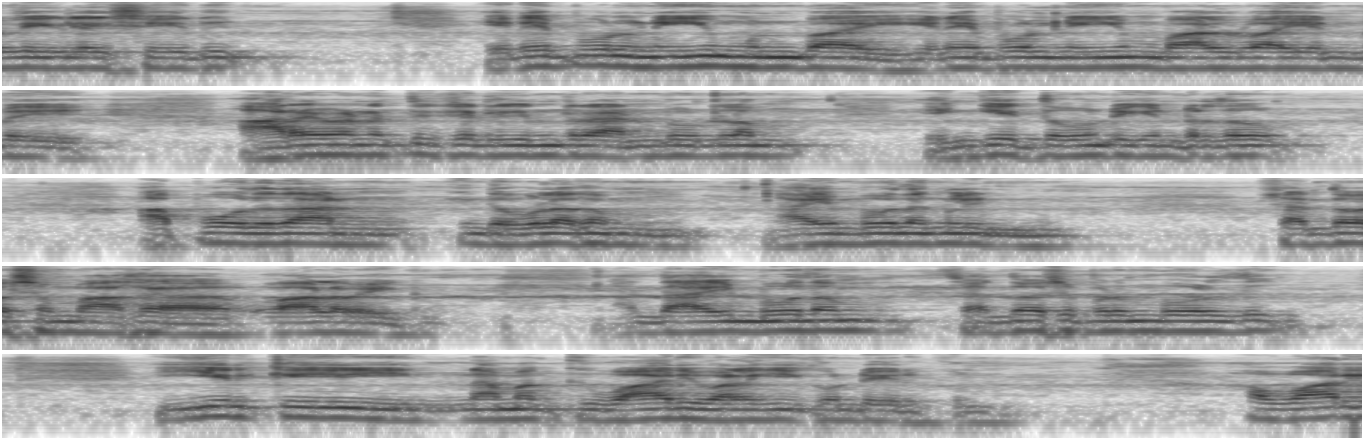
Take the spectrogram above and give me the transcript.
உதவிகளை செய்து இதைப்போல் நீயும் முன்பாய் இதைப்போல் நீயும் வாழ்வாய் என்று அரவணைத்து செல்கின்ற அன்புள்ளம் எங்கே தோன்றுகின்றதோ அப்போதுதான் இந்த உலகம் ஐம்பூதங்களின் சந்தோஷமாக வாழ வைக்கும். அந்த ஐம்பூதம் சந்தோஷப்படும் பொழுது இயற்கையை நமக்கு வாரி வழங்கி கொண்டே இருக்கும். அவ்வாறு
